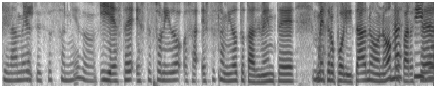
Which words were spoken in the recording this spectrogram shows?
Dinámicas Y- estos sonidos. Y este, este sonido, o sea, este sonido totalmente metropolitano, ¿no? Masivo, que parece,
